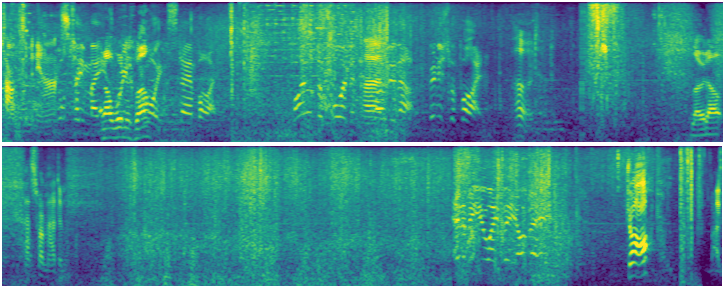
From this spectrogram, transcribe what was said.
Pounds him in the ass. teammate And I is would as well. Stand by. Final deployment is Um, loading up. Finish the fight. Hood. Load up. That's where I'm heading. Enemy UAV overhead. Drop! Right,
